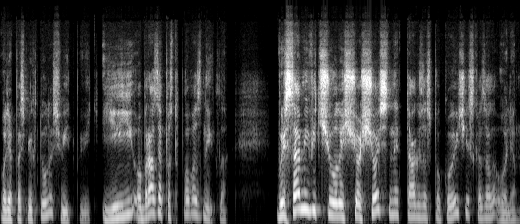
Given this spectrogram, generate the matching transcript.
Оля посміхнулась відповідь. Її образа поступово зникла. Ви ж самі відчули, що щось не так заспокоюючи, сказала Оля.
